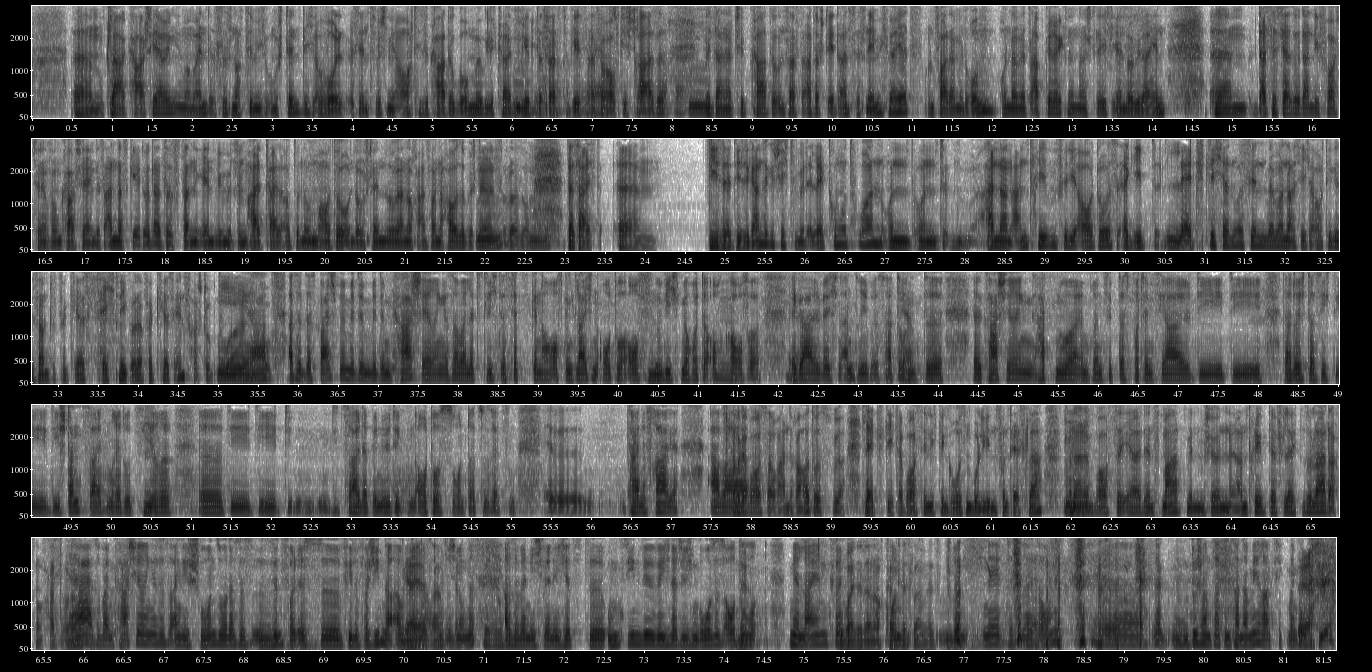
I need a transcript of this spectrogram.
Ähm, klar, Carsharing im Moment ist es noch ziemlich umständlich, obwohl es inzwischen ja auch diese Car-to-Go-Möglichkeiten mhm. gibt. Das heißt, du gehst einfach auf die Straße mit deiner Chipkarte und sagst, ah, da steht eins, das nehme ich mir jetzt und fahre damit rum mhm. und dann wird es abgerechnet und dann stelle ich es irgendwo wieder hin. Ähm, das ist ja so dann die Vorstellung vom Carsharing, dass es anders geht oder dass es dann irgendwie mit einem halt teilautonomen Auto unter Umständen sogar noch einfach nach Hause bestellst mhm. oder so. Mhm. Das heißt, ähm, diese, diese ganze Geschichte mit Elektromotoren und, und anderen Antrieben für die Autos ergibt letztlich ja nur Sinn, wenn man sich auch die gesamte Verkehrstechnik oder Verkehrsinfrastruktur ja, anguckt. Also das Beispiel mit dem, mit dem Carsharing ist aber letztlich, das setzt genau auf dem gleichen Auto auf, mhm. wie ich mir heute auch mhm. kaufe, egal welchen Antrieb es hat. Ja. Und äh, äh, Carsharing hat nur im Prinzip das Potenzial, die, die, dadurch, dass ich die, die Standzeiten reduziere, mhm. äh, die, die, die, die Zahl der benötigten Autos so runterzuziehen setzen. Keine Frage. Aber, Aber da brauchst du auch andere Autos für. Letztlich, da brauchst du nicht den großen Boliden von Tesla, sondern mhm. da brauchst du eher den Smart mit einem schönen Antrieb, der vielleicht ein Solardach noch hat. Oder? Ja, also beim Carsharing ist es eigentlich schon so, dass es sinnvoll ist, äh, viele verschiedene Autos ja, ja, anzubieten. Ne? Also wenn ich, wenn ich jetzt äh, umziehen will, will ich natürlich ein großes Auto ja. mir leihen können. Wobei du dann auch kein Und Tesla willst. Wenn, nee, Tesla jetzt auch nicht. äh, ja, du schon sagst, im Panamera kriegt man ganz viel.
